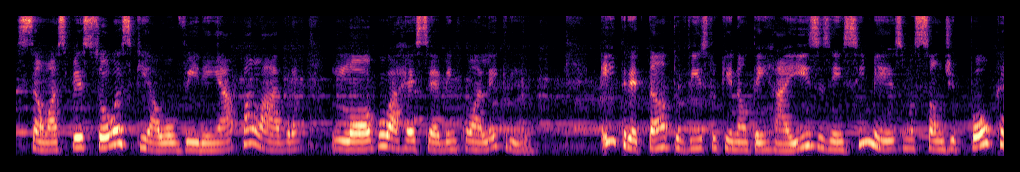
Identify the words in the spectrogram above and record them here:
São as pessoas que, ao ouvirem a palavra, logo a recebem com alegria. Entretanto, visto que não têm raízes em si mesmos, são de pouca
